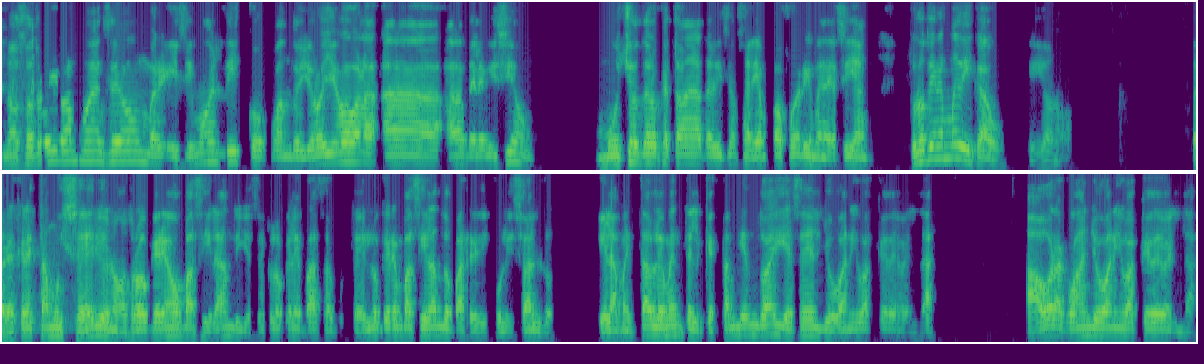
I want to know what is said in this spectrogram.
nosotros llevamos a ese hombre, hicimos el disco, cuando yo lo llevaba a la, televisión, muchos de los que estaban en la televisión salían para afuera y me decían, ¿tú lo tienes medicado? Y yo no pero es que él está muy serio nosotros lo queremos vacilando y yo sé que lo que le pasa, ustedes lo quieren vacilando para ridiculizarlo. Y lamentablemente el que están viendo ahí, ese es el Giovanni Vázquez de verdad. Ahora cojan Giovanni Vázquez de verdad.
